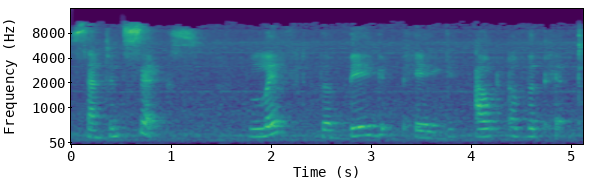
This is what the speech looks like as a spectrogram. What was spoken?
Sentence 6. Lift the big pig out of the pit.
